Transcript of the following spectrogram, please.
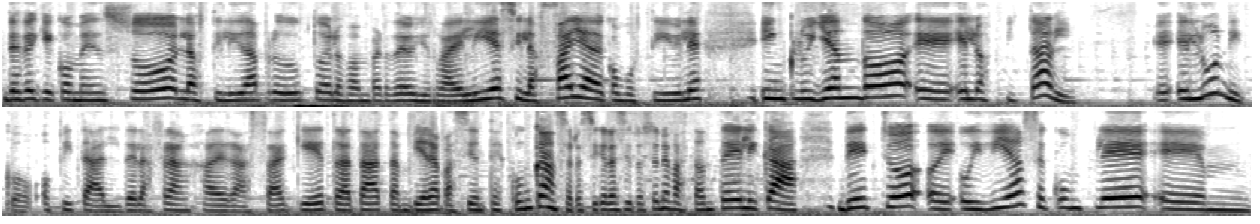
desde que comenzó la hostilidad producto de los bombardeos israelíes y la falla de combustible, incluyendo eh, el hospital el único hospital de la franja de Gaza que trata también a pacientes con cáncer, así que la situación es bastante delicada. De hecho, eh, hoy día se cumple... Eh,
